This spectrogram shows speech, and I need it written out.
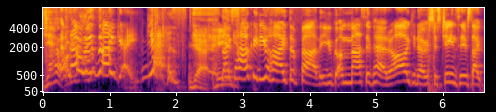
Yeah. And I mean, I was like, yes. Yeah, he like, is- how can you hide the fact that you've got a massive head? Oh, you know, it's just genes. He was like,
